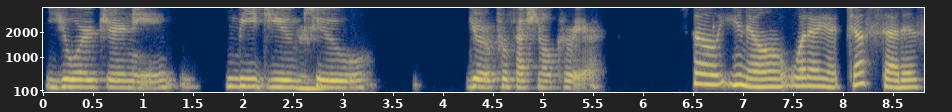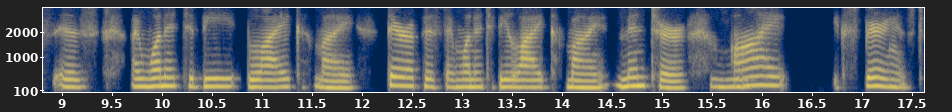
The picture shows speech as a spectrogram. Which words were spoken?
your journey lead you Mhm. to your professional career? So, you know, what I had just said is is I wanted to be like my therapist. I wanted to be like my mentor. Mm-hmm. I experienced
